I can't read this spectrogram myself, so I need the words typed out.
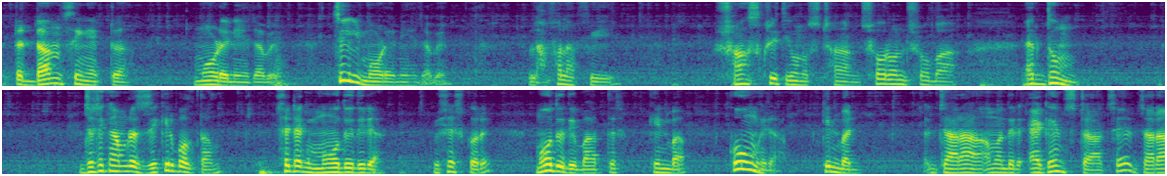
একটা ডান্সিং একটা মোড়ে নিয়ে যাবে, চিল মোড়ে নিয়ে যাবে। লাফালাফি, সাংস্কৃতিক অনুষ্ঠান, স্মরণ সভা, একদম যেটাকে আমরা জিকির বলতাম, সেটাকে মৌদুদিরা, বিশেষ করে মৌদুদিবাদ কিংবা কৌমিরা, কিংবা যারা আমাদের অ্যাগেনস্টে আছে, যারা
